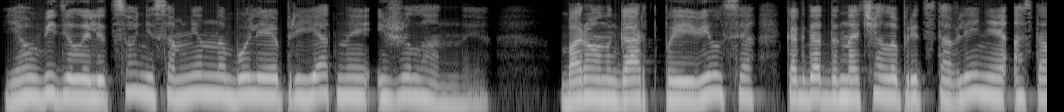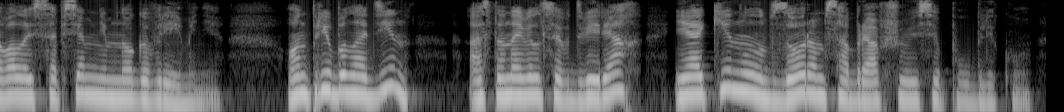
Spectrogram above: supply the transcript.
я увидела лицо, несомненно, более приятное и желанное. Барон Гард появился, когда до начала представления оставалось совсем немного времени. Он прибыл один, остановился в дверях и окинул взором собравшуюся публику —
